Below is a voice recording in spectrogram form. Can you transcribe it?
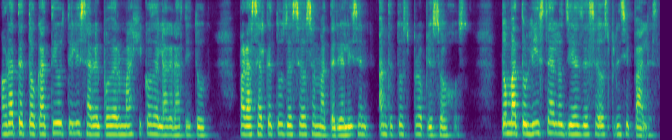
Ahora te toca a ti utilizar el poder mágico de la gratitud para hacer que tus deseos se materialicen ante tus propios ojos. Toma tu lista de los 10 deseos principales.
